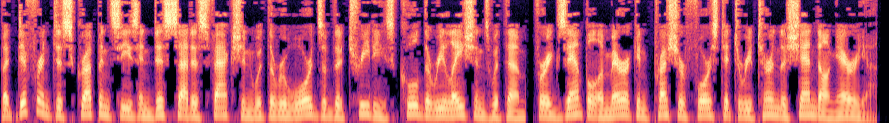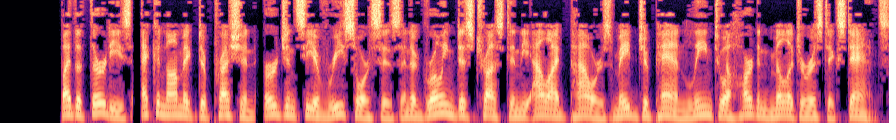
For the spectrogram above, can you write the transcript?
but different discrepancies and dissatisfaction with the rewards of the treaties cooled the relations with them, for example American pressure forced it to return the Shandong area. By the 30s, economic depression, urgency of resources and a growing distrust in the Allied powers made Japan lean to a hardened militaristic stance.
